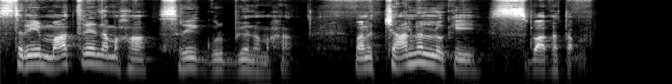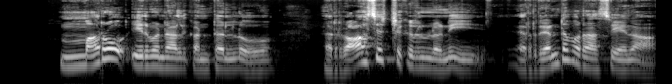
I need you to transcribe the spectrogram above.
శ్రీ మాత్రే నమ శ్రీ గురుభ్యో నమ. మన ఛానల్లోకి స్వాగతం. మరో ఇరవై నాలుగు గంటల్లో రాశి చక్రంలోని రెండవ రాశి అయిన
